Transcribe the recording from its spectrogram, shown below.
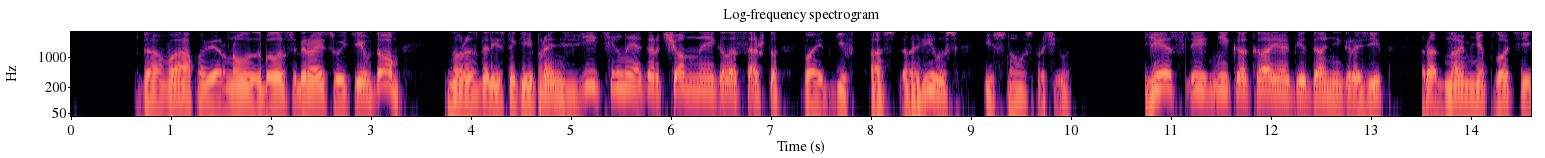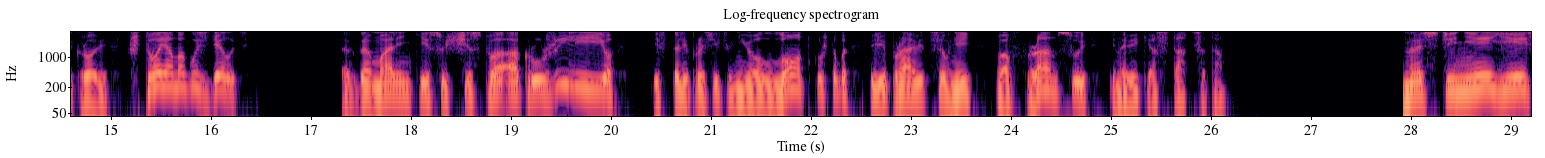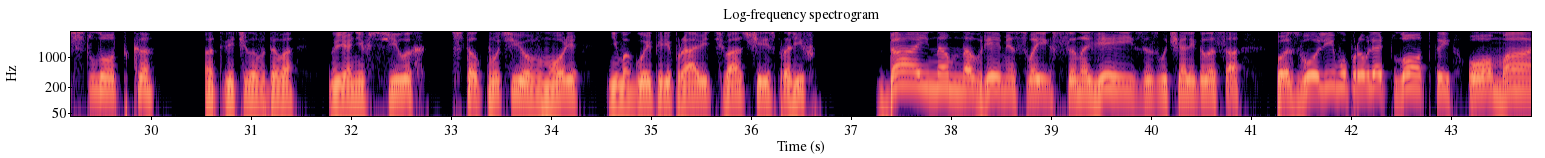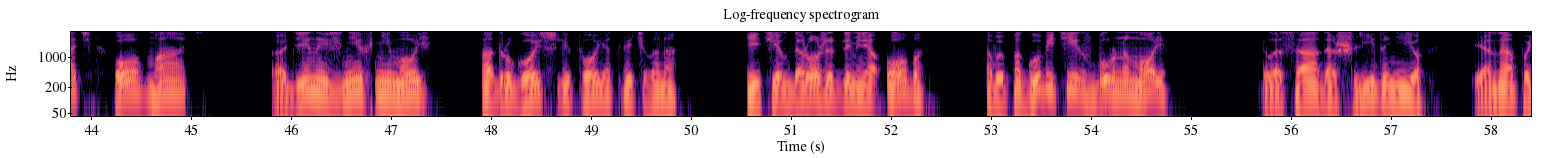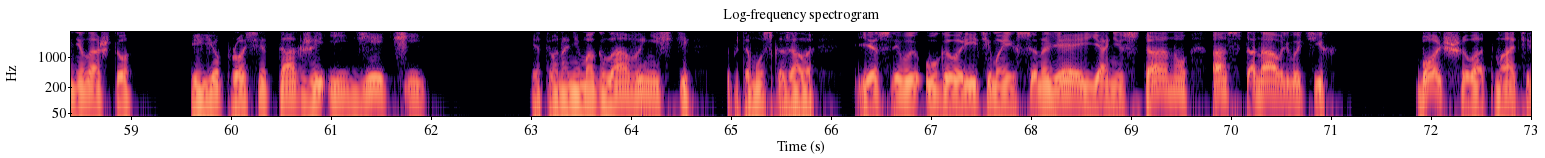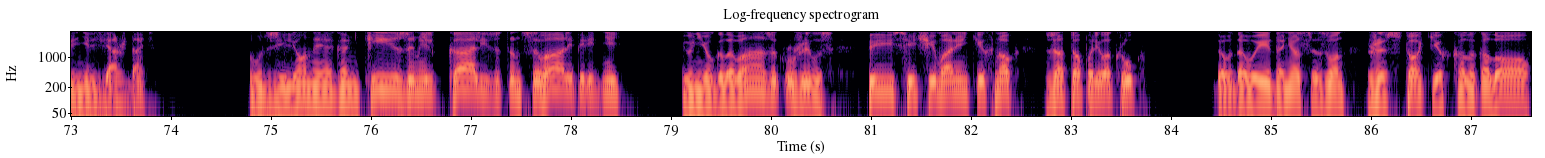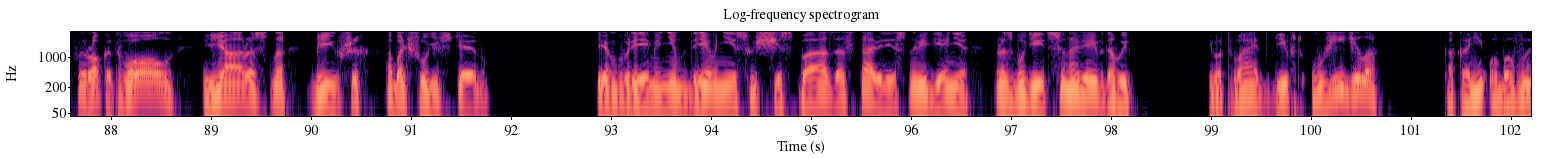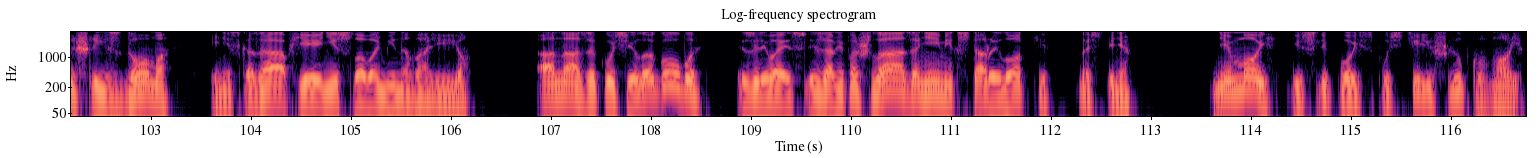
Вдова повернулась было, собираясь уйти в дом, — но раздались такие пронзительные огорченные голоса, что Вайтгифт остановилась и снова спросила. — Если никакая беда не грозит родной мне плоти и крови, что я могу сделать? Тогда маленькие существа окружили ее и стали просить у нее лодку, чтобы переправиться в ней во Францию и навеки остаться там. — На стене есть лодка, — ответила вдова, — но я не в силах столкнуть ее в море, не могу и переправить вас через пролив. Дай нам на время своих сыновей, — зазвучали голоса, — позволь им управлять лодкой, о, мать, о, мать. Один из них не мой, а другой слепой, — ответила она, — и тем дороже для меня оба, а вы погубите их в бурном море. Голоса дошли до нее, и она поняла, что ее просят также и дети. Этого она не могла вынести, и потому сказала, «Если вы уговорите моих сыновей, я не стану останавливать их. Большего от матери нельзя ждать». Тут зеленые огоньки замелькали, затанцевали перед ней, и у нее голова закружилась, тысячи маленьких ног затопали вокруг. До вдовы донесся звон жестоких колоколов и рокот волн, яростно бивших о большую стену. Тем временем древние существа заставили сновидение разбудить сыновей вдовы. И вот Вайтгифт увидела, как они оба вышли из дома и, не сказав ей ни слова, миновали ее. Она закусила губы и, заливаясь слезами, пошла за ними к старой лодке на стене. Немой и слепой спустили шлюпку в море.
